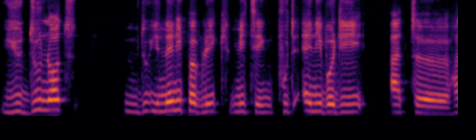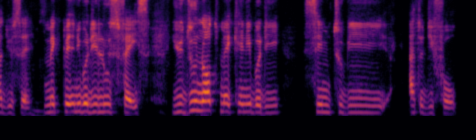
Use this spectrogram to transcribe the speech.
You do not do in any public meeting put anybody at uh, how do you say? Mm-hmm. make anybody lose face. You do not make anybody seem to be at a default.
